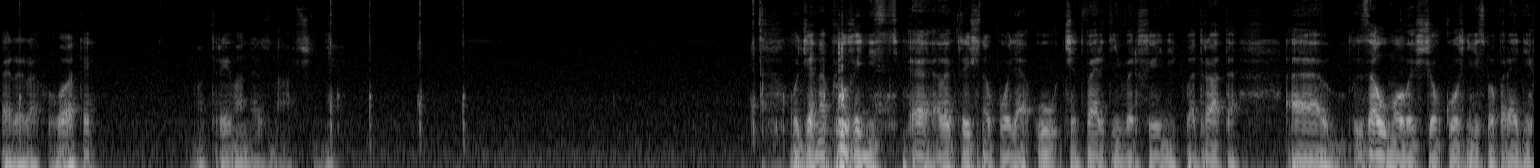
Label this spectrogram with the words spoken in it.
перерахувати отримане значення. Отже, напруженість е, електричного поля у четвертій вершині квадрата е, за умови, що в кожній із попередніх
